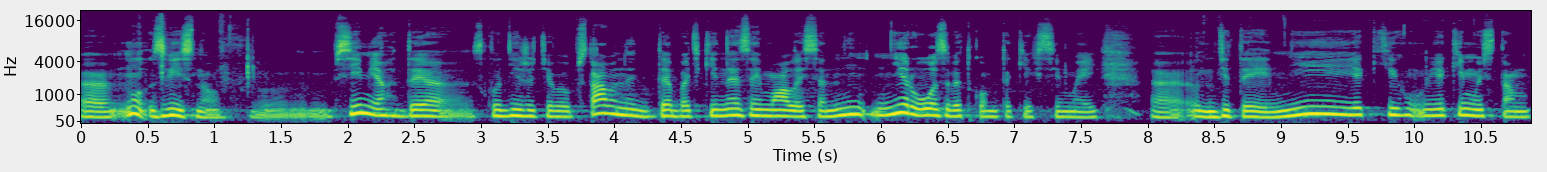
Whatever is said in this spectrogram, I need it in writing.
е, ну, звісно, в, сім'ях, де складні життєві обставини, де батьки не займалися ні, розвитком таких сімей, дітей, ні якимось там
